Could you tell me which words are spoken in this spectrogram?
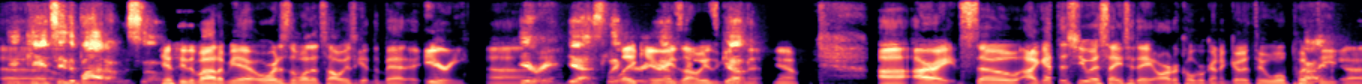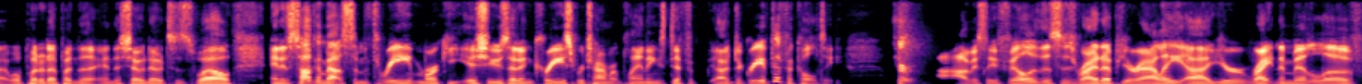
you can't uh, see the bottom. So can't see the bottom. Yeah, or what is the one that's always getting the bad? Erie. Erie. Yes, Lake, Lake Erie, is yep. always getting yep. it. Yeah. Uh, all right, so I got this USA Today article we're going to go through. We'll put right. the uh, we'll put it up in the in the show notes as well, and it's talking about some three murky issues that increase retirement planning's diff- uh, degree of difficulty. Sure. Obviously, Phil, this is right up your alley. Uh, you're right in the middle of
